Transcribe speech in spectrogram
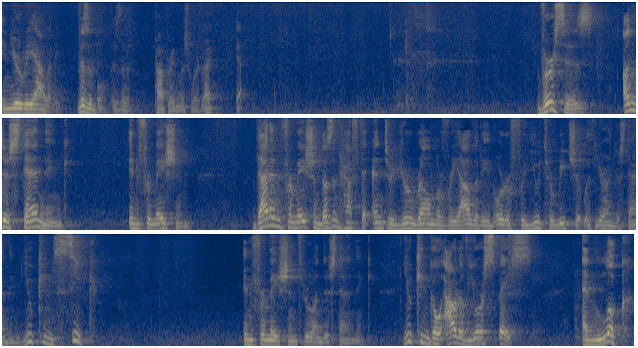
in your reality. Visible is the proper English word, right? Yeah. Versus understanding information. That information doesn't have to enter your realm of reality in order for you to reach it with your understanding. You can seek information through understanding. You can go out of your space and look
